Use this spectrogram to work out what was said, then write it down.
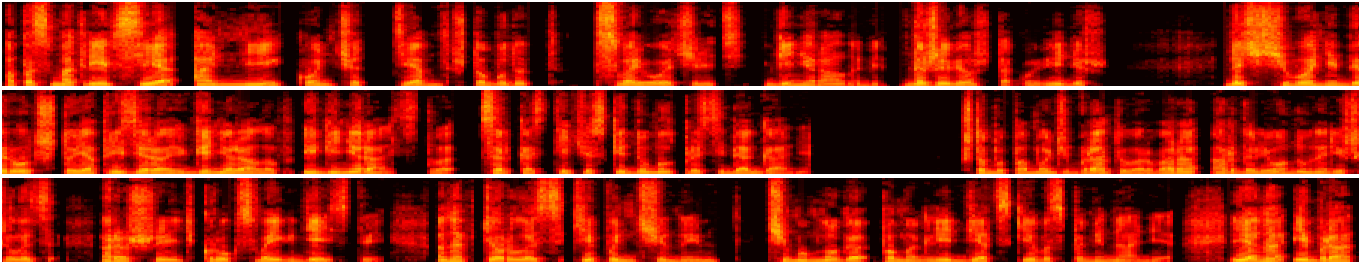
«А посмотри, все они кончат тем, что будут в свою очередь, генералами. Доживешь, так увидишь. Да с чего они берут, что я презираю генералов и генеральство? Саркастически думал про себя Ганя. Чтобы помочь брату, Варвара Ардалионовна решилась расширить круг своих действий. Она втерлась к чему много помогли детские воспоминания. И она, и брат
